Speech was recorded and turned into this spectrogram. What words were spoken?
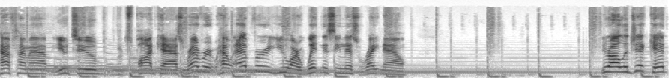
halftime app, YouTube, podcast, wherever, however you are witnessing this right now, you're all legit, kid.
